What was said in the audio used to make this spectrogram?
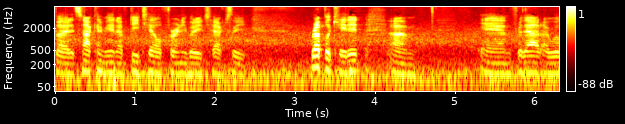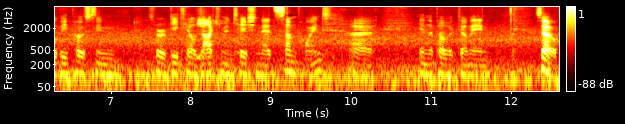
but it's not going to be enough detail for anybody to actually replicate it. Um, and for that I will be posting of detailed documentation at some point uh, in the public domain. So,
